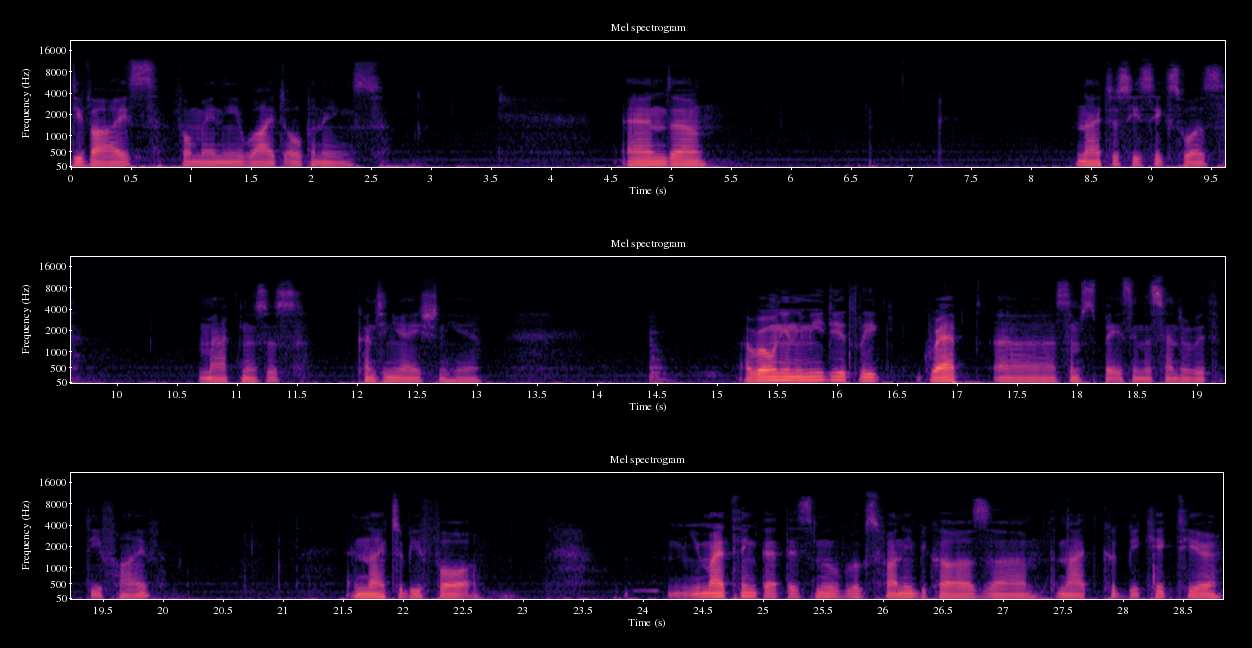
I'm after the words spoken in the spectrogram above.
device for many white openings. And uh, knight to c6 was Magnus's continuation here. Aronian immediately grabbed uh, some space in the center with d5 and knight to b4 you might think that this move looks funny because uh, the knight could be kicked here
